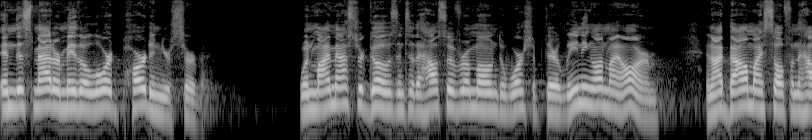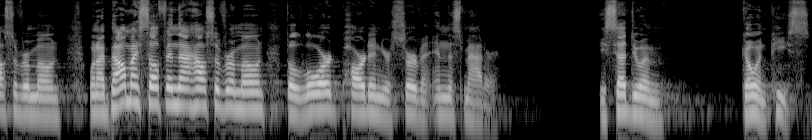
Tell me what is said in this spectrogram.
In this matter, may the Lord pardon your servant. When my master goes into the house of Rimmon to worship there, leaning on my arm, and I bow myself in the house of Rimmon, when I bow myself in that house of Rimmon, the Lord pardon your servant in this matter. He said to him, Go in peace.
